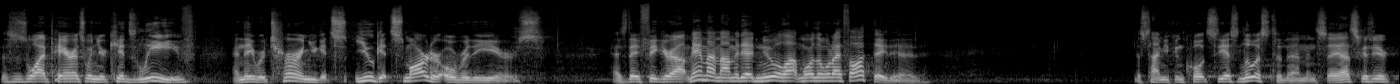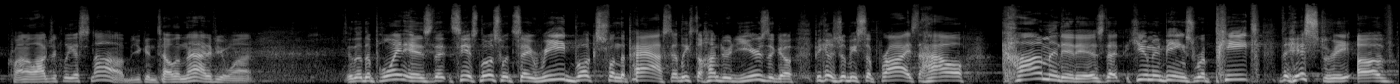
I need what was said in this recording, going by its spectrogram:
This is why parents, when your kids leave and they return, you get, you get smarter over the years as they figure out, man, my mom and dad knew a lot more than what I thought they did. This time you can quote C.S. Lewis to them and say, that's because you're chronologically a snob. You can tell them that if you want. The point is that C.S. Lewis would say, read books from the past, at least 100 years ago, because you'll be surprised how common it is that human beings repeat the history of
